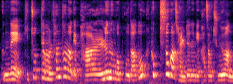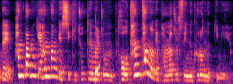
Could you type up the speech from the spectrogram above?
근데 기초템을 탄탄하게 바르는 것보다도 흡수가 잘 되는 게 가장 중요한데 한 단계 한 단계씩 기초템을 좀 더 탄탄 하게 발라줄 수 있는 그런 느낌이에요.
